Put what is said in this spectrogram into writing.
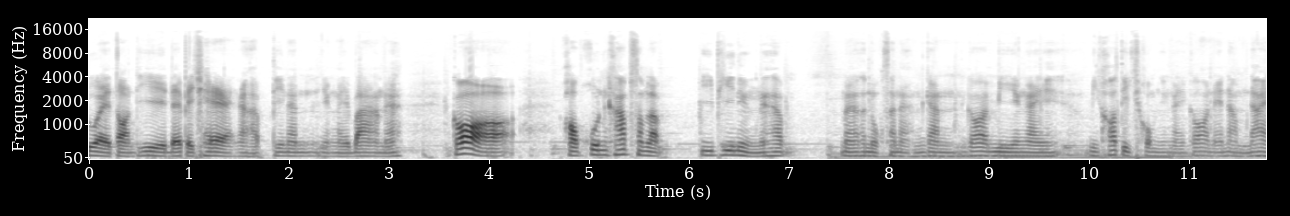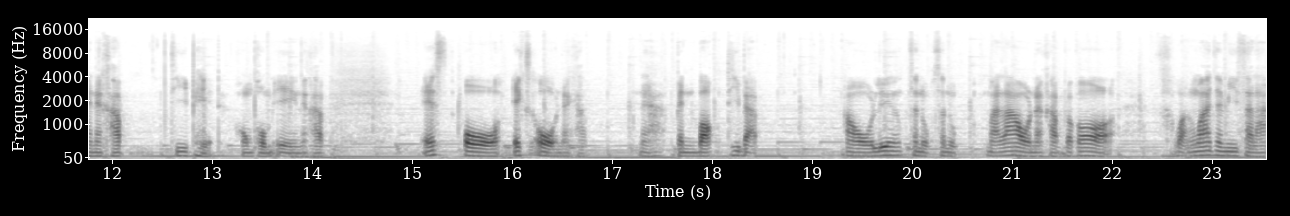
ด้วยตอนที่ได้ไปแช่นะครับ ที่นั้นยังไงบ้างนะ ก็ขอบคุณครับสำหรับ EP 1 นะครับ มาสนุกสนานกัน ก็มียังไงมีข้อติชมยังไงก็แนะนำได้นะครับ ที่เพจของผมเองนะครับ SOXO นะครับนะเป็นบล็อกที่แบบเอาเรื่องสนุกสนุกมาเล่านะครับ แล้วก็หวังว่าจะมีสาระ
